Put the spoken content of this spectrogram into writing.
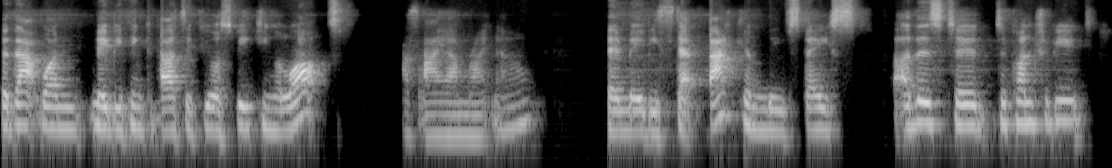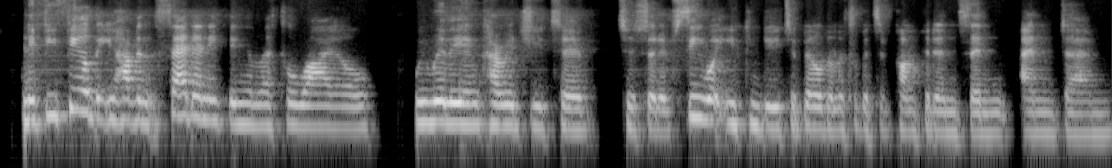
but that one, maybe think about if you're speaking a lot, as I am right now, then maybe step back and leave space for others to, to contribute. And if you feel that you haven't said anything in a little while, we really encourage you to, to sort of see what you can do to build a little bit of confidence and, and um,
